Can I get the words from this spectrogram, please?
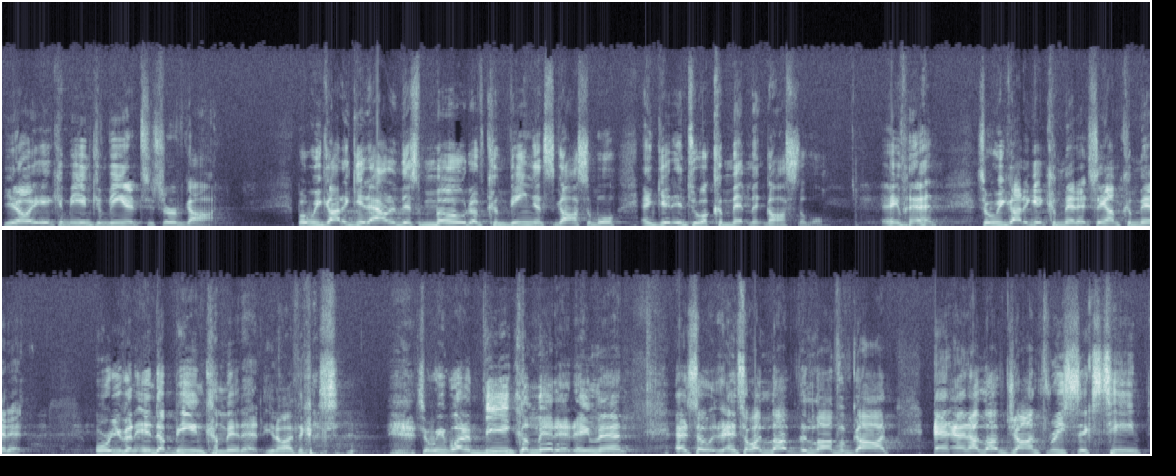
You know, it can be inconvenient to serve God. But we got to get out of this mode of convenience gospel and get into a commitment gospel. Amen. So we got to get committed. Say, I'm committed. Or you're going to end up being committed. You know, I think so we want to be committed. Amen. And so, and so I love the love of God. And, and I love John 3.16.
